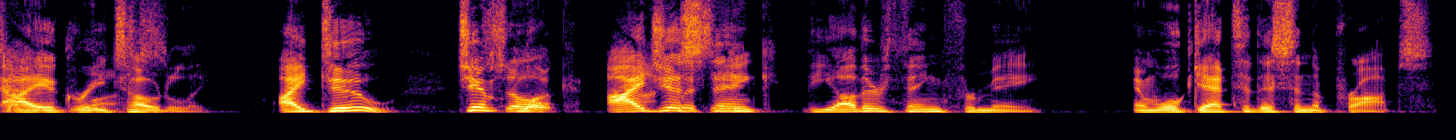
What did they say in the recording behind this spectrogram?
I- agree plus. totally. I do. Jim, So, look, I just think the other thing for me, and we'll get to this in the props,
